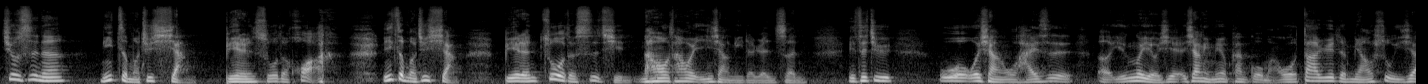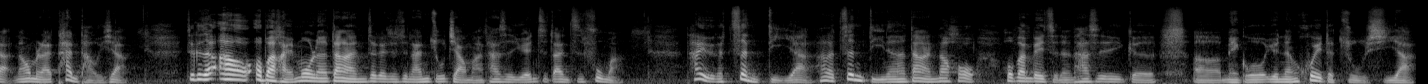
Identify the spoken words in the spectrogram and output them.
就是呢，你怎么去想别人说的话，你怎么去想？别人做的事情，然后他会影响你的人生。你这句，我我想我还是呃，因为有些像你没有看过嘛，我大约的描述一下，然后我们来探讨一下。这个是奥奥本海默呢，当然这个就是男主角嘛，他是原子弹之父嘛，他有一个政敌呀，他的政敌呢，当然到后后半辈子呢，他是一个呃美国原能会的主席啊。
